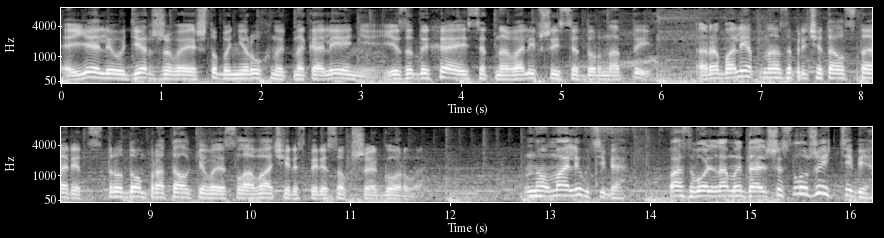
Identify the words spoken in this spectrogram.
Еле удерживая, чтобы не рухнуть на колени и задыхаясь от навалившейся дурноты, Раболепно запричитал старец, с трудом проталкивая слова через пересохшее горло. «Но молю тебя, позволь нам и дальше служить тебе.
